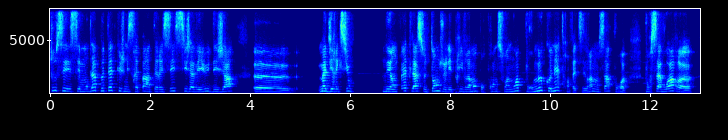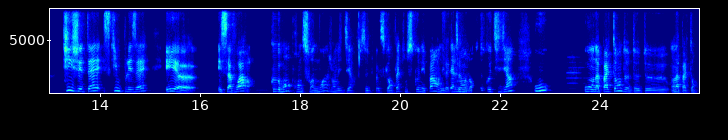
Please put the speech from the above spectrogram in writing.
tous ces, ces mondes-là, peut-être que je ne m'y serais pas intéressée si j'avais eu déjà ma direction. Mais mmh. en fait, là, ce temps, je l'ai pris vraiment pour prendre soin de moi, pour me connaître, en fait. C'est vraiment ça, pour, pour savoir qui j'étais, ce qui me plaisait et, euh, et savoir comment prendre soin de moi, j'ai envie de dire. Parce qu'en fait, on ne se connaît pas, on est tellement dans ce quotidien où, où on n'a pas le temps de, de, on n'a pas le temps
